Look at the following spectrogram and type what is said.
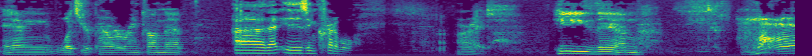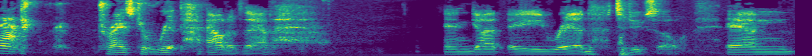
And what's your power rank on that? Uh, that is incredible. All right. He then tries to rip out of that and got a red to do so. And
